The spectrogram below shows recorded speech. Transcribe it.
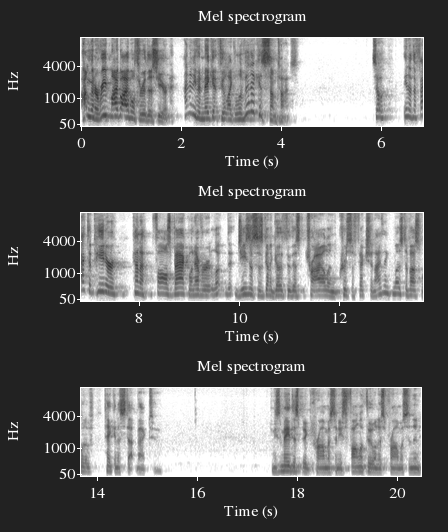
I'm going to read my Bible through this year. I didn't even make it feel like Leviticus sometimes. So, you know, the fact that Peter kind of falls back whenever look, Jesus is going to go through this trial and crucifixion, I think most of us would have taken a step back too. And he's made this big promise and he's fallen through on his promise. And then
